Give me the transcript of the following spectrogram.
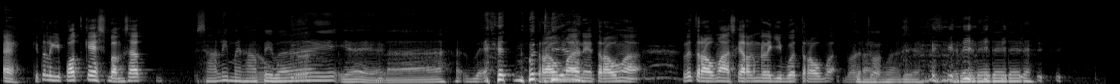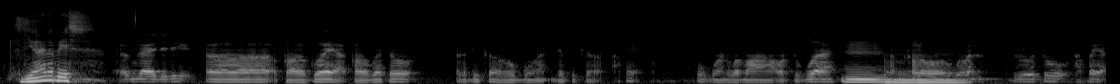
eh kita lagi podcast bangsat. Salim main HP udah. baik ya elah bad mood Trauma dia. nih, trauma. Lu trauma sekarang lagi buat trauma. Bacot. trauma dia udah udah udah udah, udah. gimana pis enggak jadi eh kalau gua ya kalau gua tuh lebih ke hubungan lebih ke apa ya hubungan gua sama ortu gua Hmm. Kan kalau gua kan dulu tuh apa ya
